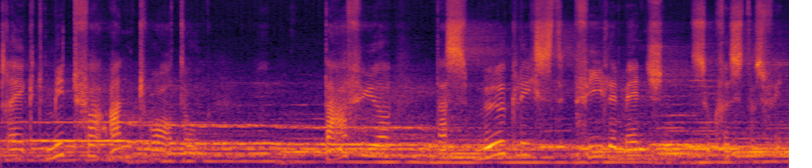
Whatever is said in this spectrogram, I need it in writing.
trägt Mitverantwortung dafür, dass möglichst viele Menschen zu Christus finden.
